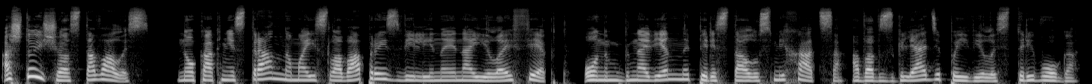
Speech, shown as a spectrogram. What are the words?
А что еще оставалось? Но, как ни странно, мои слова произвели на Энаила эффект. Он мгновенно перестал усмехаться, а во взгляде появилась тревога.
